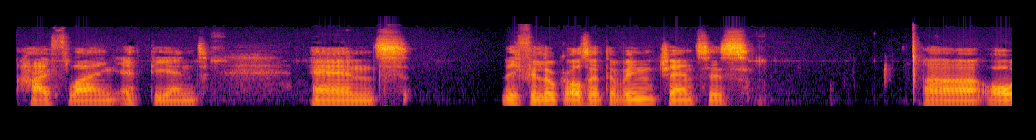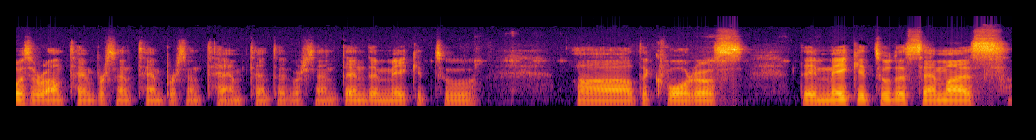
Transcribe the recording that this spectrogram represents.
high flying at the end. And if you look also at the win chances, uh, always around 10%, 10%, 10, 10, 10%. Then they make it to uh, the quarters. They make it to the semis.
